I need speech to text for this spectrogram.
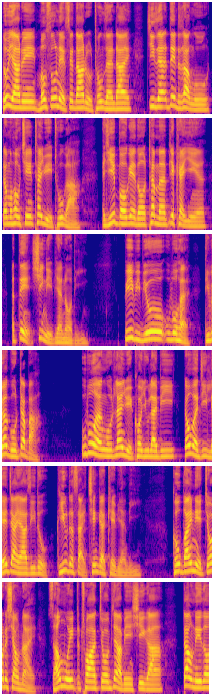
တို့ရာတွင်မုတ်ဆိုးနှင့်စစ်သားတို့ထုံးစံတိုင်းကြည်စံအသင့်တရောက်ကိုတမဟုတ်ချင်းထက်၍ထိုးကာအရေးပေါ်ခဲ့သောထက်မှန်ပြစ်ခတ်ရင်အသင့်ရှိနေပြန်တော့သည်ပြီးပြီပြိုးဥပိုးဟန်ဒီဘက်ကိုတက်ပါဥပိုးဟန်ကိုလှမ်း၍ခေါ်ယူလိုက်ပြီးတောဝက်ကြီးလဲကြရာစီသို့ဂယုတဆိုင်ချင်းကပ်ခဲ့ပြန်သည်ဂုတ်ပိုင်းနှင့်ကြောတလျှောက်၌ဇောင်းမွေးတထွာကြော်မျှပင်ရှေကာတောက်နေသော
